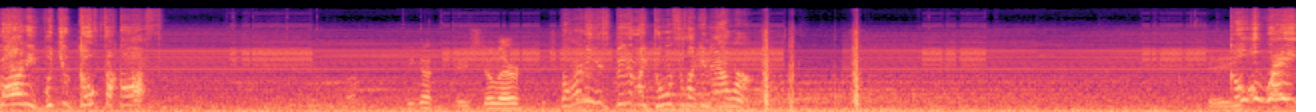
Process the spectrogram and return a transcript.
Bonnie, would you go fuck off? Chica? Are you still there? Bonnie has been at my door for like an hour. Okay. Go away!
